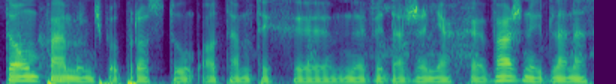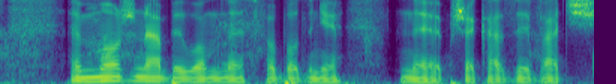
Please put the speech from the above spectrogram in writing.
tą pamięć po prostu o tamtych e, wydarzeniach ważnych dla nas można było swobodnie przekazywać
